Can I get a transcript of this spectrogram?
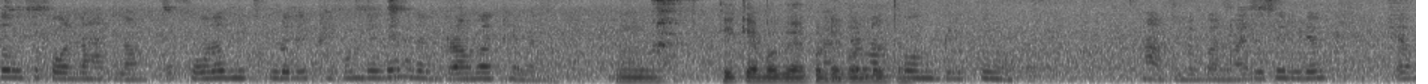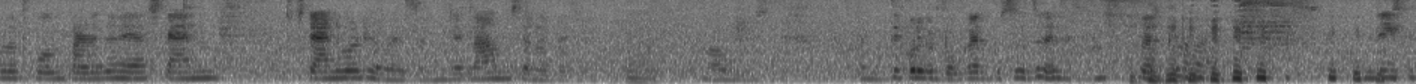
तो तो फोनला हात लावून तो फोनच मी पुढे ते फेकून देते ना त्या ड्रमवर ठेवायला हम्म. ठीक आहे बघूया कुठे नंतर कोण मग ठेवतो. फोन बिलकुल नको हां तुला बनवायचं असेल व्हिडिओ त्या परत फोन काढायचा या स्टँड स्टँडवर ठेवायचं म्हणजे लांब असायला पाहिजे. हम्म. आणि ते डोक्यात बसवतोय म्हणजे इथे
